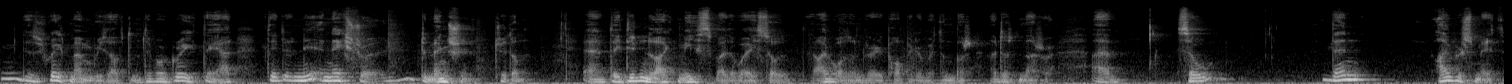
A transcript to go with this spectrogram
there's great memories of them. They were great. They had they an, an extra dimension to them. And they didn't like me, by the way, so I wasn't very popular with them, but it doesn't matter. Um, so then Ivor Smith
